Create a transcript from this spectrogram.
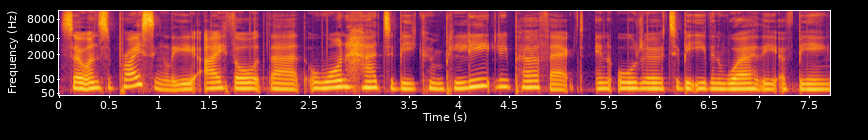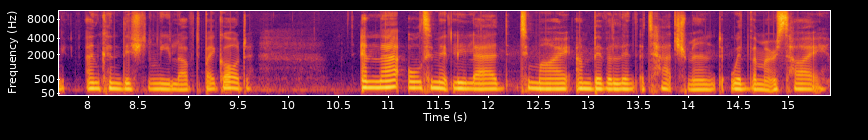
so, unsurprisingly, I thought that one had to be completely perfect in order to be even worthy of being unconditionally loved by God. And that ultimately led to my ambivalent attachment with the Most High.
